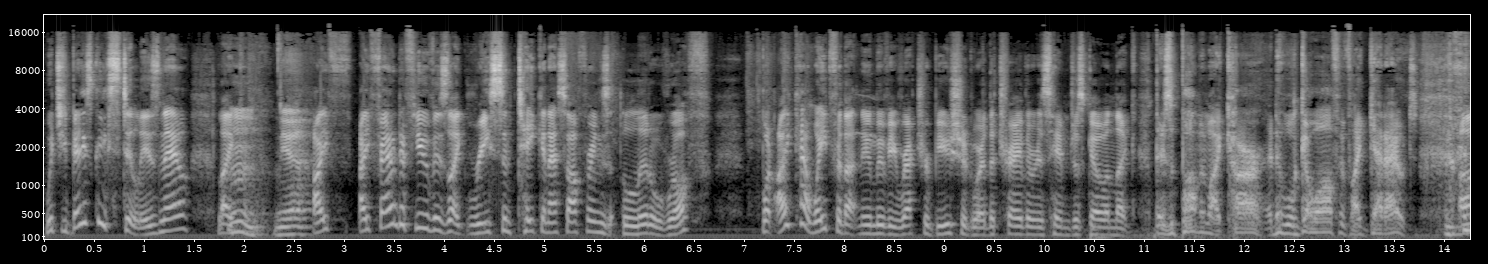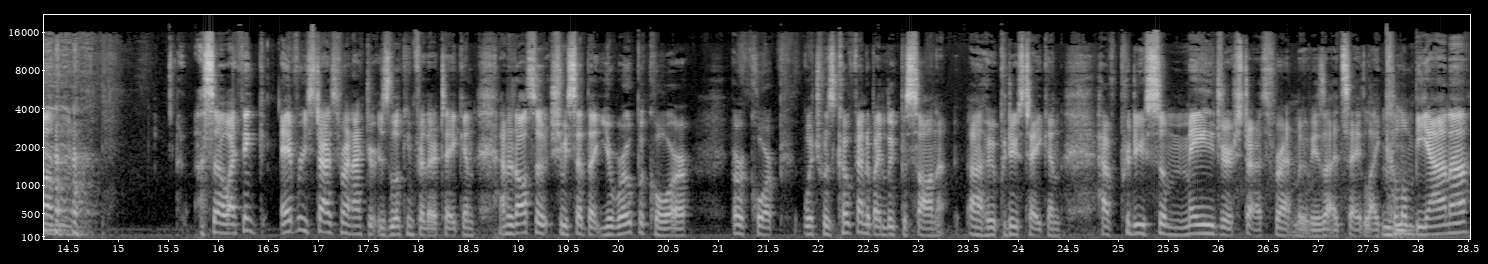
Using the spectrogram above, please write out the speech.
which he basically still is now. Like hmm, yeah. I, f- I found a few of his like recent Taken S offerings a little rough. But I can't wait for that new movie Retribution, where the trailer is him just going like, "There's a bomb in my car, and it will go off if I get out." Um, so I think every Stars for an actor is looking for their Taken, and it also should be said that Europa Corps or Corp, which was co-founded by Luc Besson, uh, who produced Taken, have produced some major Stars for Rent movies. I'd say like Columbiana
